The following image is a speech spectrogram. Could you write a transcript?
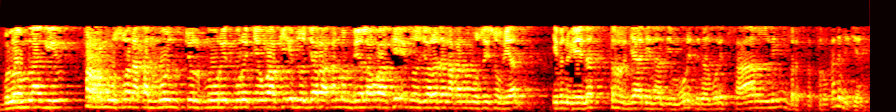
Belum lagi permusuhan akan muncul murid-muridnya Waki Ibnu Jarrah akan membela Waki Ibnu Jarrah dan akan memusuhi Sufyan Ibnu Uyainah. Terjadi nanti murid dengan murid saling berseteru. Kan demikian.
